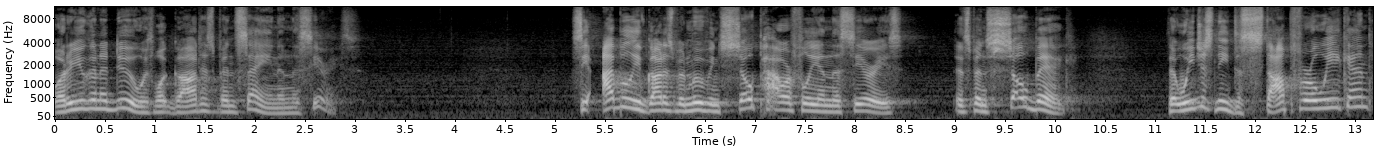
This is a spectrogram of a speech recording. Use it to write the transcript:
what are you going to do with what God has been saying in this series? See, I believe God has been moving so powerfully in this series, it's been so big that we just need to stop for a weekend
